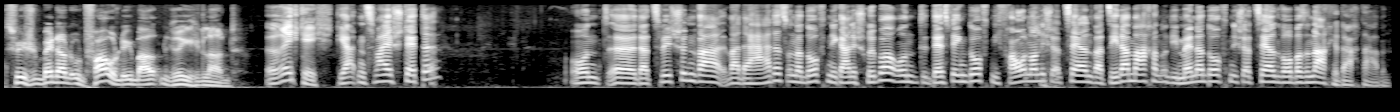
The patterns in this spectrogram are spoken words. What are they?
Zwischen Männern und Frauen im alten Griechenland. Richtig, die hatten zwei Städte und äh, dazwischen war, war der Hades und da durften die gar nicht rüber und deswegen durften die Frauen noch nicht erzählen, was sie da machen und die Männer durften nicht erzählen, worüber sie nachgedacht haben.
